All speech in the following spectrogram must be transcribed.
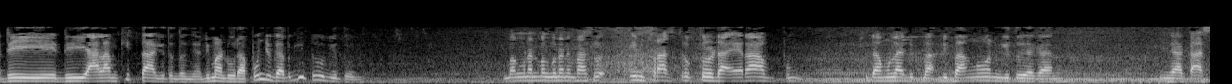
di di alam kita gitu tentunya. Di Madura pun juga begitu gitu. Bangunan-bangunan infrastruktur daerah sudah mulai dibangun gitu ya kan. Nggak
